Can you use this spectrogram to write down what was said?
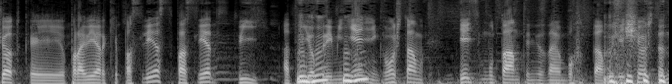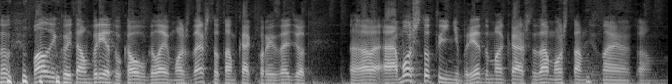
четкой проверки последств, последствий от ее Мгм, применения, потому что там дети мутанты, не знаю, будут там или еще что-то. Ну, мало ли какой там бред у кого в голове, может, да, что там как произойдет. А, а может, что-то и не бредом окажется, да, может, там, не знаю, там,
